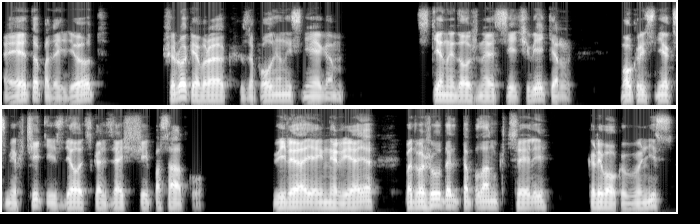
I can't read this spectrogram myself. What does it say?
это подойдет. Широкий враг, заполненный снегом Стены должны отсечь ветер, мокрый снег смягчить и сделать скользящей посадку. Виляя и ныряя, подвожу дельтаплан к цели, колевок вниз,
